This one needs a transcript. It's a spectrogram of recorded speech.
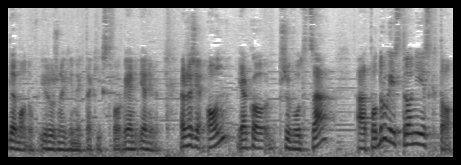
demonów i różnych innych takich stworów. Ja, ja nie wiem. W każdym razie on jako przywódca, a po drugiej stronie jest kto?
